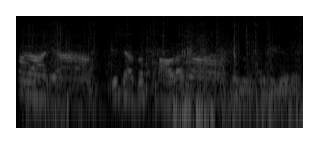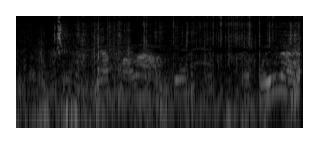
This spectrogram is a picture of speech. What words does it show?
哎呀，一下子跑了是吧？人家跑了，我回来。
